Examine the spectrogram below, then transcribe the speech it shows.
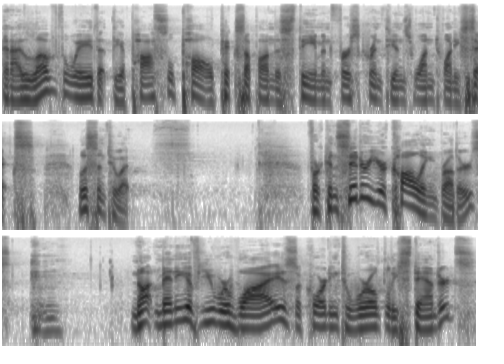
And I love the way that the apostle Paul picks up on this theme in 1 Corinthians 1:26. Listen to it. For consider your calling, brothers. Not many of you were wise according to worldly standards.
